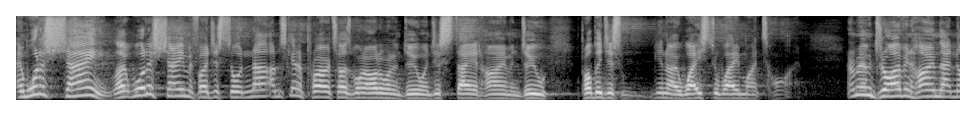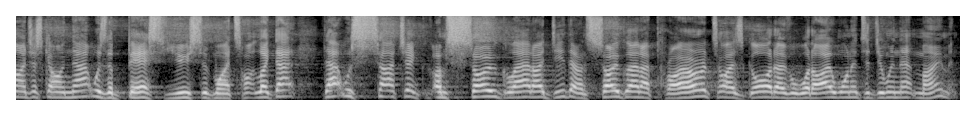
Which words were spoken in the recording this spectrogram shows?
And what a shame. Like, what a shame if I just thought, no, nah, I'm just going to prioritize what I want to do and just stay at home and do, probably just, you know, waste away my time. I remember driving home that night just going, that was the best use of my time. Like that, that was such a, I'm so glad I did that. I'm so glad I prioritized God over what I wanted to do in that moment.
